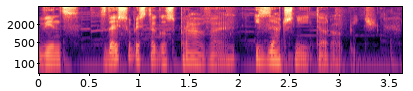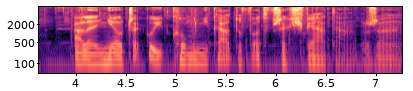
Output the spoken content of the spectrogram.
Więc zdaj sobie z tego sprawę i zacznij to robić. Ale nie oczekuj komunikatów od wszechświata, że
